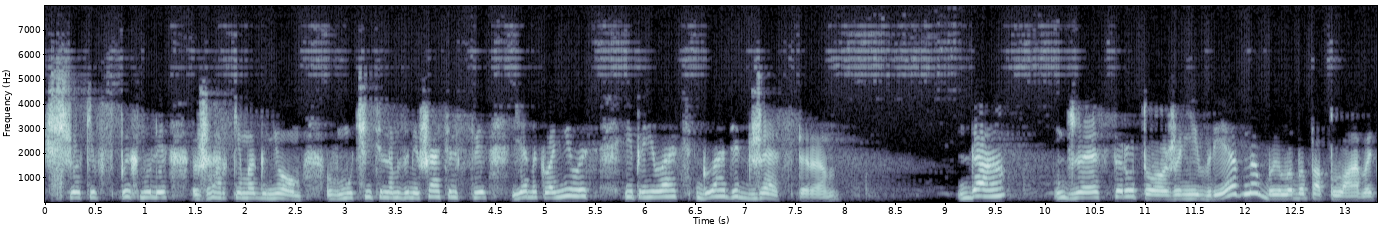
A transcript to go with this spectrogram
щеки вспыхнули жарким огнем. В мучительном замешательстве я наклонилась и принялась гладить Джеспера. «Да, Джесперу тоже не вредно было бы поплавать,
